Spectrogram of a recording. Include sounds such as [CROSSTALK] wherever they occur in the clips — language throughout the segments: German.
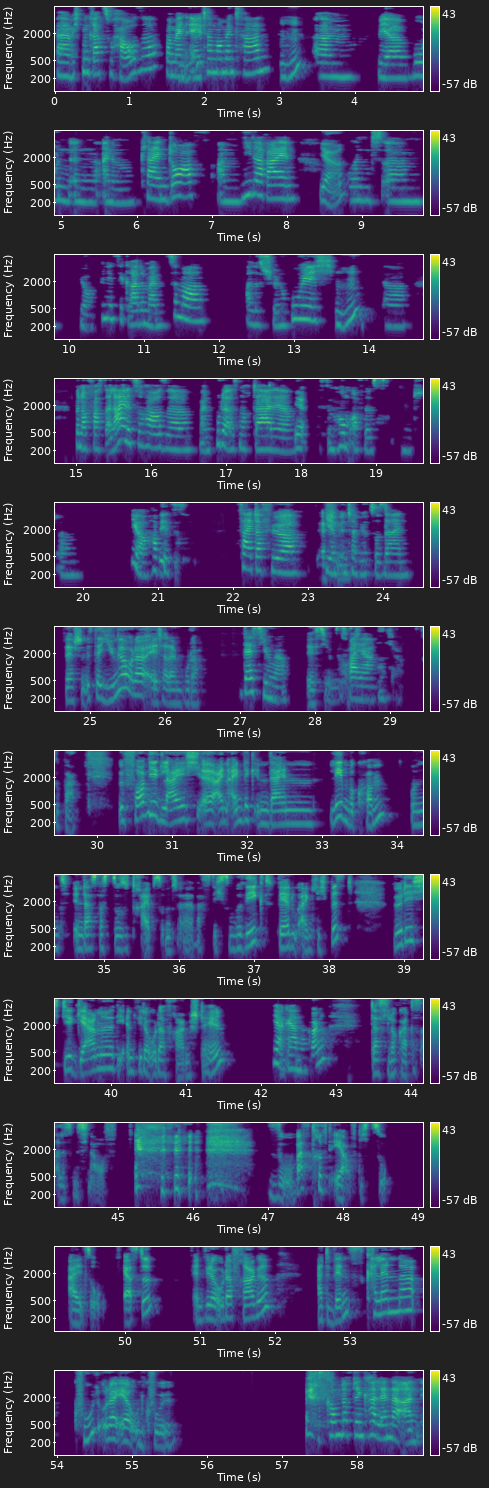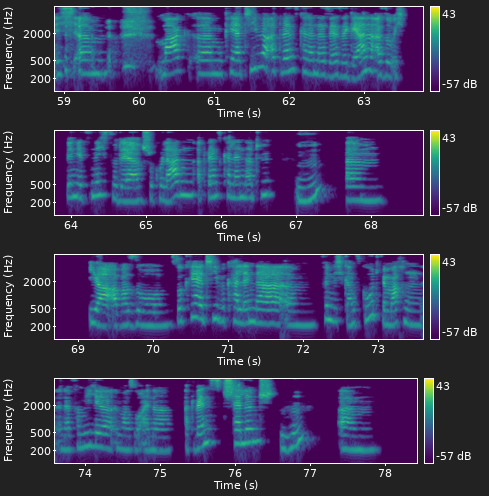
Ähm, ich bin gerade zu Hause bei meinen mhm. Eltern momentan. Mhm. Ähm, wir wohnen in einem kleinen Dorf am Niederrhein. Ja. Und ähm, ja, bin jetzt hier gerade in meinem Zimmer. Alles schön ruhig. Mhm. Äh, bin auch fast alleine zu Hause. Mein Bruder ist noch da, der ja. ist im Homeoffice. Und ähm, ja, habe jetzt Zeit dafür, Sehr hier schön. im Interview zu sein. Sehr schön. Ist der jünger oder älter, dein Bruder? Der ist jünger. Der ist jünger. Zwei. Jahre. Ja, super. Bevor wir gleich äh, einen Einblick in dein Leben bekommen und in das, was du so treibst und äh, was dich so bewegt, wer du eigentlich bist, würde ich dir gerne die Entweder-Oder-Fragen stellen. Ja, gerne. Das lockert das alles ein bisschen auf. [LAUGHS] so, was trifft eher auf dich zu? Also, erste Entweder-Oder-Frage. Adventskalender cool oder eher uncool? Es kommt auf den Kalender an. Ich ähm, [LAUGHS] mag ähm, kreative Adventskalender sehr, sehr gerne. Also ich bin jetzt nicht so der Schokoladen-Adventskalender-Typ. Mhm. Ähm, ja, aber so, so kreative Kalender ähm, finde ich ganz gut. Wir machen in der Familie immer so eine Advents-Challenge mhm. ähm,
